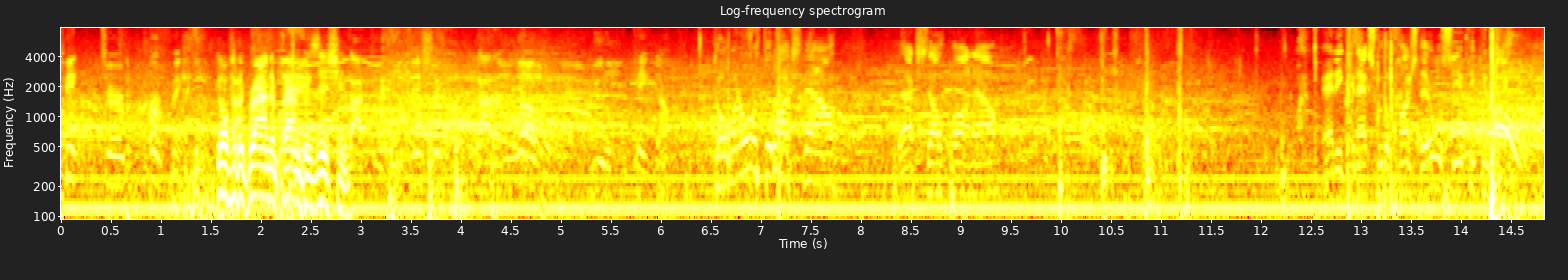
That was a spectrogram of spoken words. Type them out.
Picture perfect. Go for the ground and pound position. Got to position. Got another beautiful takedown. Going orthodox now. Back southpaw now. And he connects with a punch there. We'll see if he can. Oh,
